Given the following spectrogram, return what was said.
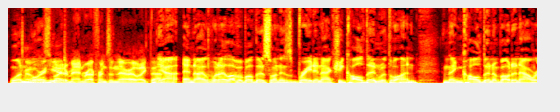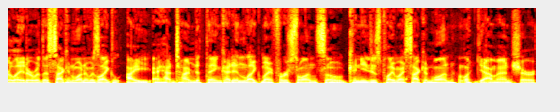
One more here. Spider-Man reference in there. I like that. Yeah, and I, what I love about this one is Braden actually called in with one, and then called in about an hour later with a second one. It was like I, I had time to think. I didn't like my first one, so can you just play my second one? I'm like, yeah, man, sure.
